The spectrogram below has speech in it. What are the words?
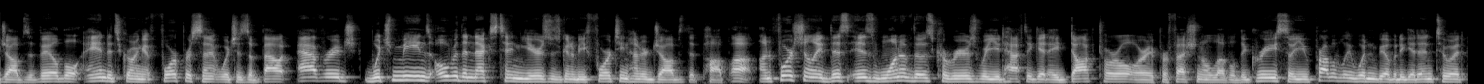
jobs available and it's growing at 4%, which is about average, which means over the next 10 years, there's gonna be 1,400 jobs that pop up. Unfortunately, this is one of those careers where you'd have to get a doctoral or a professional level degree, so you probably wouldn't be able to get into it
